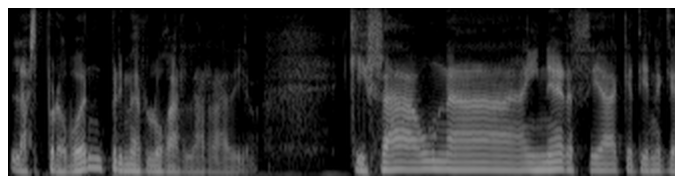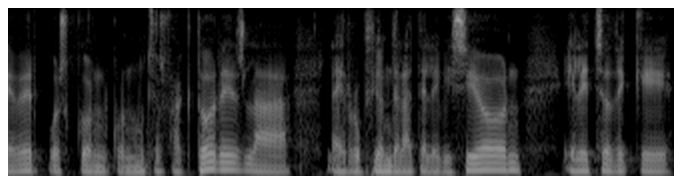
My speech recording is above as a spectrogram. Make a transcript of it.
las probó en primer lugar la radio. Quizá una inercia que tiene que ver pues, con, muchos factores, la, la irrupción de la televisión, el hecho de que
